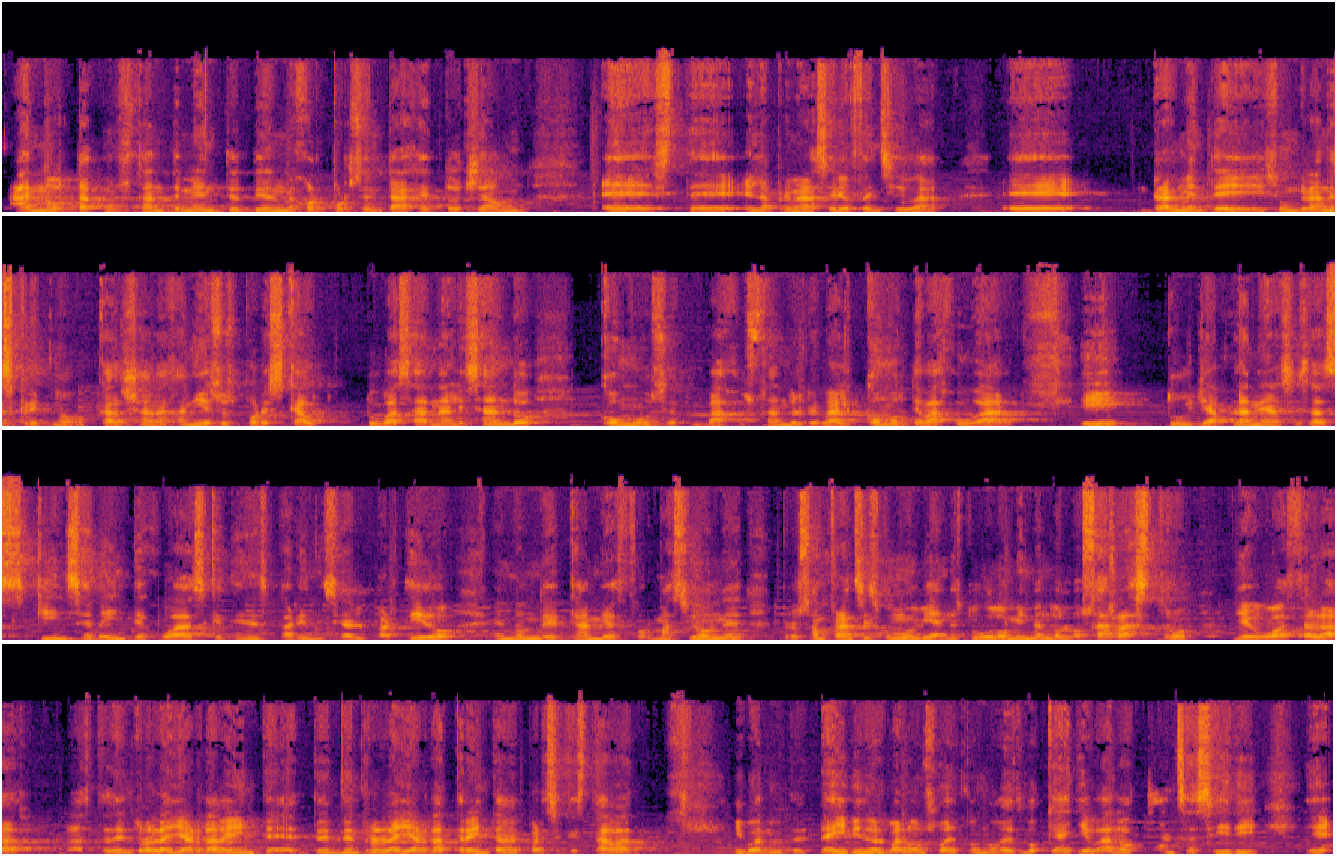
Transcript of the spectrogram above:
anota constantemente, tiene el mejor porcentaje de touchdown este, en la primera serie ofensiva. Eh, realmente hizo un gran script, ¿no? Cal Shanahan, y eso es por scout. Tú vas analizando cómo se va ajustando el rival, cómo te va a jugar y tú ya planeas esas 15, 20 jugadas que tienes para iniciar el partido, en donde cambias formaciones, pero San Francisco muy bien, estuvo dominando, los arrastró, llegó hasta, la, hasta dentro de la yarda 20, de, dentro de la yarda 30 me parece que estaban, y bueno, de, de, ahí vino el balón suelto, ¿no? Es lo que ha llevado a Kansas City eh, eh,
